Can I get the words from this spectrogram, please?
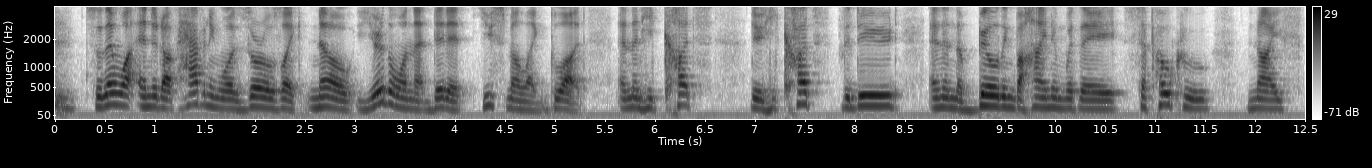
so then what ended up happening was Zoro was like, no, you're the one that did it. You smell like blood. And then he cuts, dude, he cuts the dude and then the building behind him with a seppuku knife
